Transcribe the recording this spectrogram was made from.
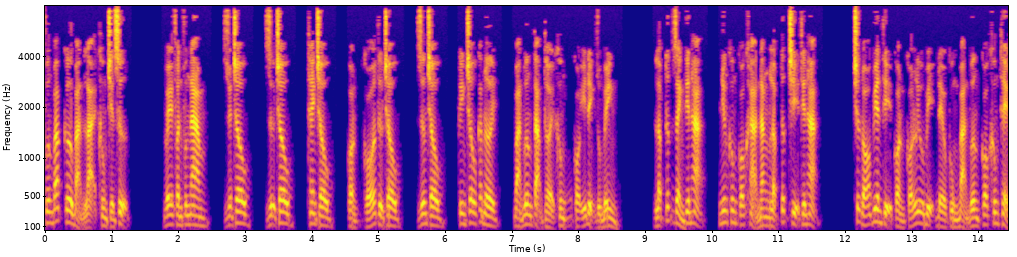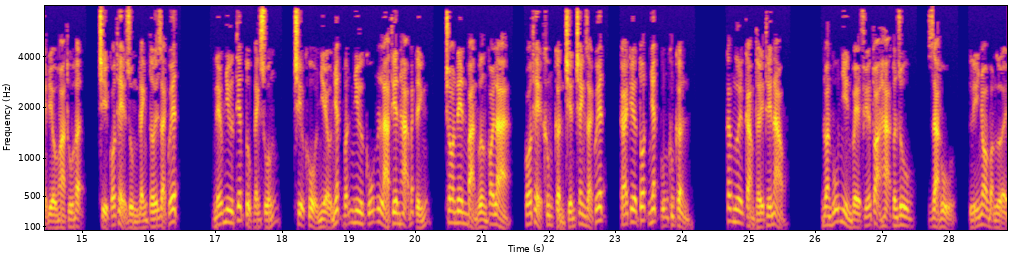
phương bắc cơ bản lại không chiến sự. Về phần phương nam duyên châu, dự châu, thanh châu, còn có từ châu, dương châu, kinh châu các nơi, bản vương tạm thời không có ý định dùng binh. Lập tức giành thiên hạ, nhưng không có khả năng lập tức trị thiên hạ. Trước đó viên thị còn có lưu bị đều cùng bản vương có không thể điều hòa thù hận, chỉ có thể dùng đánh tới giải quyết. Nếu như tiếp tục đánh xuống, chịu khổ nhiều nhất vẫn như cũng là thiên hạ bách tính cho nên bản vương coi là có thể không cần chiến tranh giải quyết, cái kia tốt nhất cũng không cần. Các ngươi cảm thấy thế nào? Đoàn vũ nhìn về phía tọa hạ tuân du, giả hủ, lý nho b ọ n người.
